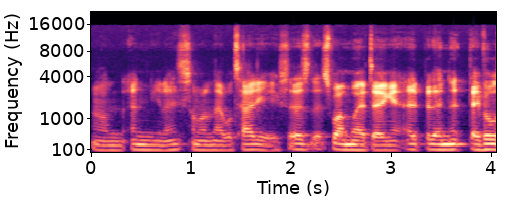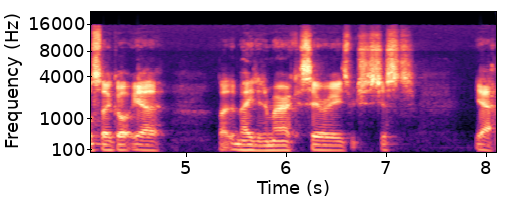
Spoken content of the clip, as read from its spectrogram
um, and you know someone there will tell you. So that's one way of doing it. But then they've also got yeah, like the Made in America series, which is just yeah,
